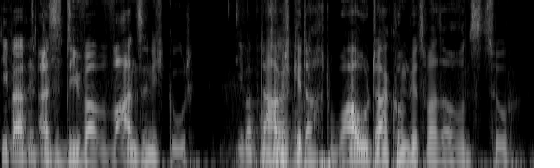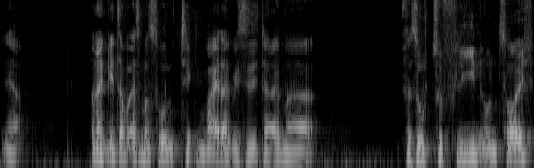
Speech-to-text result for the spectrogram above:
Die war richtig. Also die war wahnsinnig gut. Die war Da habe ich gedacht, wow, da kommt jetzt was auf uns zu. Ja. Und dann geht es auch erstmal so einen Ticken weiter, wie sie sich da immer versucht zu fliehen und Zeug.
